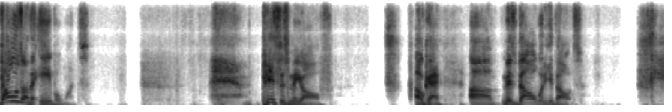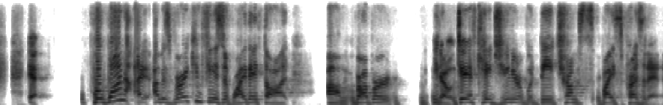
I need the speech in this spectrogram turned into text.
Those are the evil ones. Pisses me off. Okay, uh, Ms. Doll, what are your thoughts? Yeah, for one, I, I was very confused of why they thought um, Robert, you know, JFK Jr. would be Trump's vice president.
